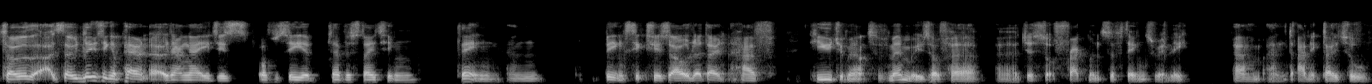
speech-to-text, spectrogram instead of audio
So, so losing a parent at a young age is obviously a devastating thing. And being six years old, I don't have huge amounts of memories of her, uh, just sort of fragments of things, really, um, and anecdotal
